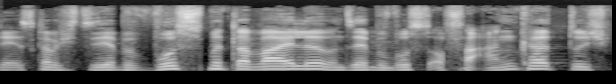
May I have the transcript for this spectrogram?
der ist, glaube ich, sehr bewusst mittlerweile und sehr mhm. bewusst auch verankert durch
